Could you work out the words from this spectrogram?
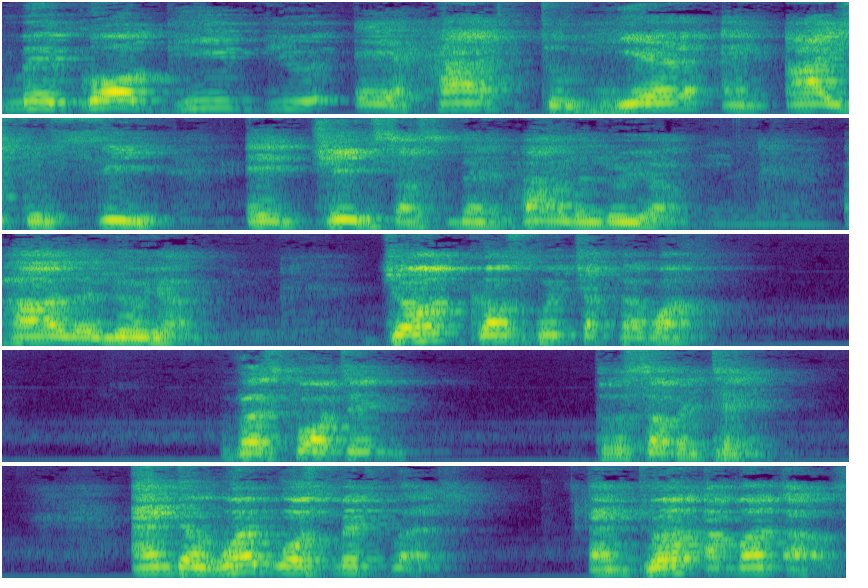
May God give you a heart to hear and eyes to see in Jesus' name. Hallelujah. Hallelujah. John Gospel chapter 1, verse 14 to 17. And the word was made flesh and dwelt among us,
